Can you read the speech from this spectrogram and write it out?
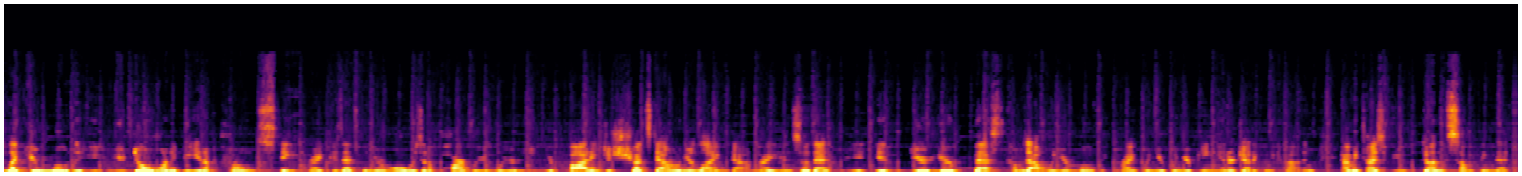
like your mood. You don't want to be in a prone state, right? Because that's when you're always at a part where, where your your body just shuts down when you're lying down, right? And so that it, it your your best comes out when you're moving, right? When you're when you're being energetic when you come out. And how many times have you done something that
